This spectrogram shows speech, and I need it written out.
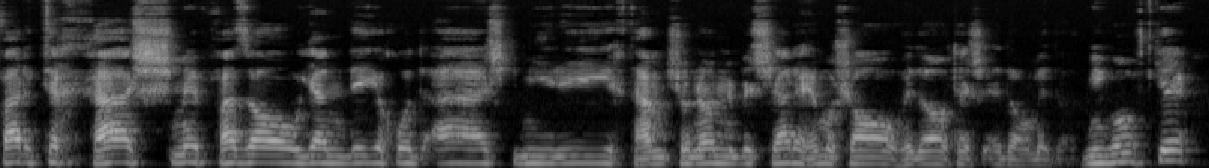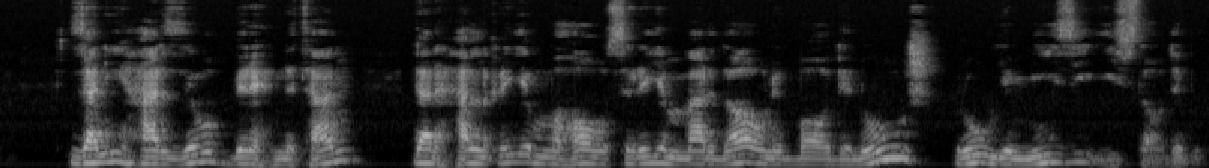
فرط خشم فزاینده خود اشک میریخت همچنان به شرح مشاهداتش ادامه داد. می‌گفت که زنی هرزه و برهنتن در حلقه محاصره مردان بادنوش روی میزی ایستاده بود.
